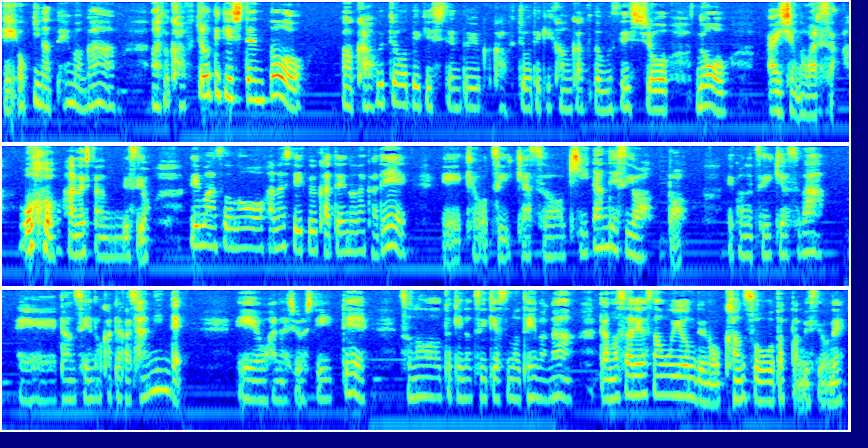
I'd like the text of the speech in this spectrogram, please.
えー、大きなテーマが、あの、過不調的視点と、まあ、過不調的視点というか、過不調的感覚と無接触の相性の悪さを話したんですよ。で、まあ、その話していく過程の中で、えー、今日ツイキャスを聞いたんですよ、と。このツイキャスは、えー、男性の方が3人で、えー、お話をしていて、その時のツイキャスのテーマが、騙され屋さんを読んでの感想だったんですよね。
